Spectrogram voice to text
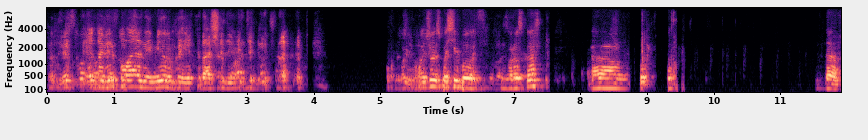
Это виртуальный мир, мы дальше не видели. Большое спасибо за рассказ. А, Да,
